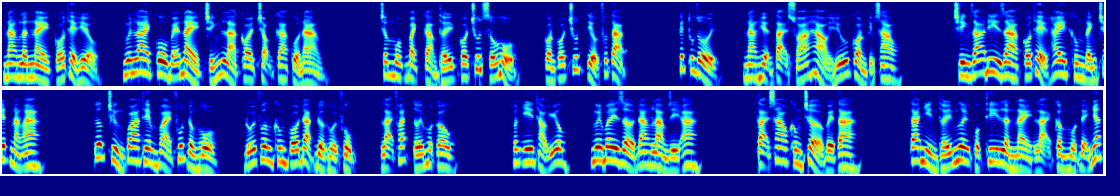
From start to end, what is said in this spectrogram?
Nàng lần này có thể hiểu, nguyên lai like cô bé này chính là coi trọng ca của nàng. Trầm Mục Bạch cảm thấy có chút xấu hổ, còn có chút tiểu phức tạp. Kết thúc rồi, nàng hiện tại xóa hảo hữu còn kịp sao. Trình giã đi ra có thể hay không đánh chết nàng A. Ước chừng qua thêm vài phút đồng hồ, đối phương không có đạt được hồi phục, lại phát tới một câu. Huân y thảo yêu, ngươi bây giờ đang làm gì A? Tại sao không trở về ta? Ta nhìn thấy ngươi cuộc thi lần này lại cầm một đệ nhất,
